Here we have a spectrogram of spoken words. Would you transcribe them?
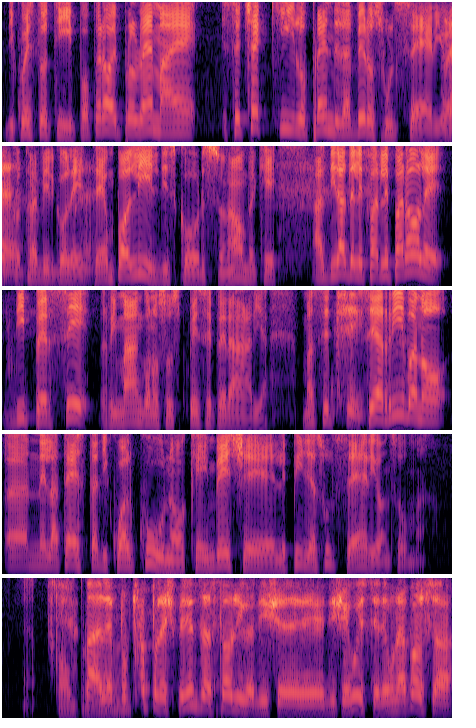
di questo tipo, però il problema è se c'è chi lo prende davvero sul serio, ecco, eh, tra virgolette, eh. è un po' lì il discorso, no? Perché al di là delle par- parole di per sé rimangono sospese per aria, ma se, sì. se arrivano eh, nella testa di qualcuno che invece le piglia sul serio, insomma, è un po' un problema. Ma purtroppo l'esperienza storica dice, dice questo ed è una cosa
